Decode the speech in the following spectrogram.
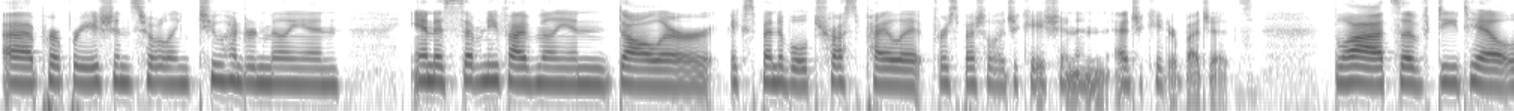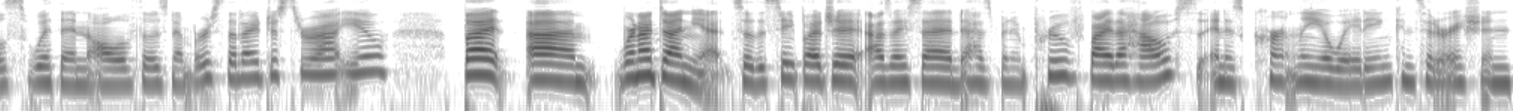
appropriations totaling 200 million and a $75 million expendable trust pilot for special education and educator budgets. Lots of details within all of those numbers that I just threw at you. But um, we're not done yet. So, the state budget, as I said, has been approved by the House and is currently awaiting consideration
